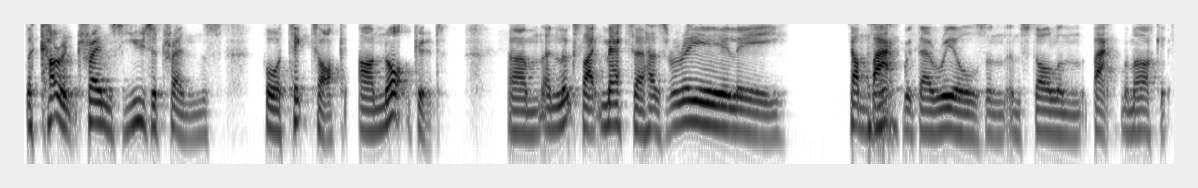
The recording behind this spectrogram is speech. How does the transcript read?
the current trends, user trends for TikTok are not good. Um, and looks like Meta has really come That's it. back with their reels and, and stolen back the market.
